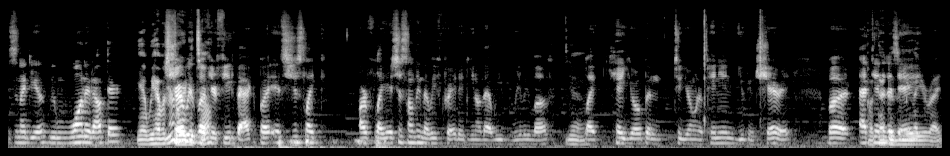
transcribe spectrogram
it's an idea. We want it out there. yeah. We have a Sure, Sure, story we to tell. love your feedback, but it's just like our like it's just something that we've created. You know that we really love. Yeah, Like, hey, you're open to your own opinion. You can share it, but at but the end that of the doesn't mean that day, you're right.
